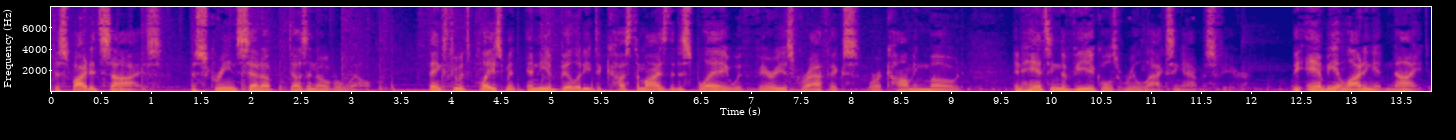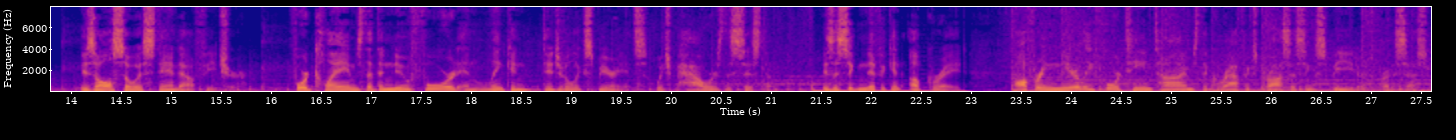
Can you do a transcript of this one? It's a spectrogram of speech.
Despite its size, the screen setup doesn't overwhelm, thanks to its placement and the ability to customize the display with various graphics or a calming mode, enhancing the vehicle's relaxing atmosphere. The ambient lighting at night is also a standout feature. Ford claims that the new Ford and Lincoln digital experience, which powers the system, is a significant upgrade, offering nearly 14 times the graphics processing speed of its predecessor.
